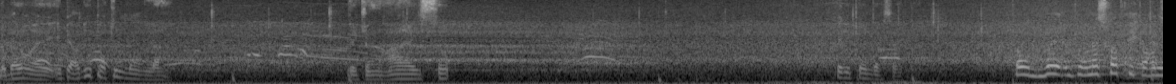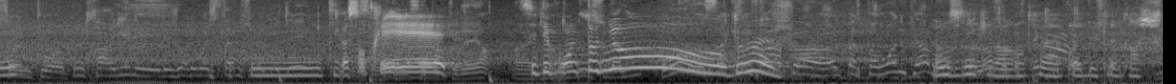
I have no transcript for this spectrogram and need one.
Le ballon est est perdu pour tout le monde là. Declan Rice. Philippe Anderson. Pour, pour Masuaku, Il y a pardon. euh, qui va centrer. C'était pour Antonio Dommage. Lanzini qui va rentrer à la de Snap grâce.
